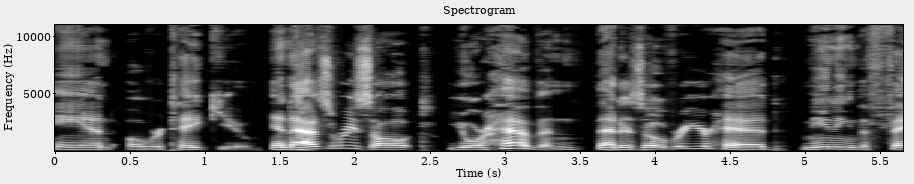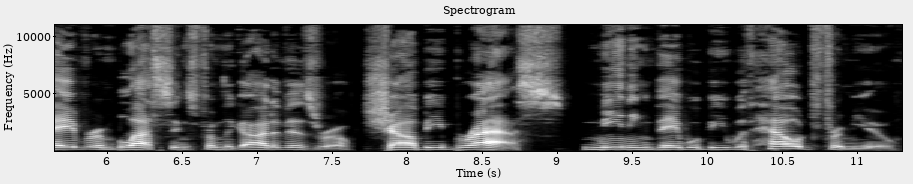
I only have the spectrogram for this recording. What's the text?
and overtake you. And as a result, your heaven that is over your head, meaning the favor and blessings from the God of Israel, shall be brass, meaning they will be withheld from you,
